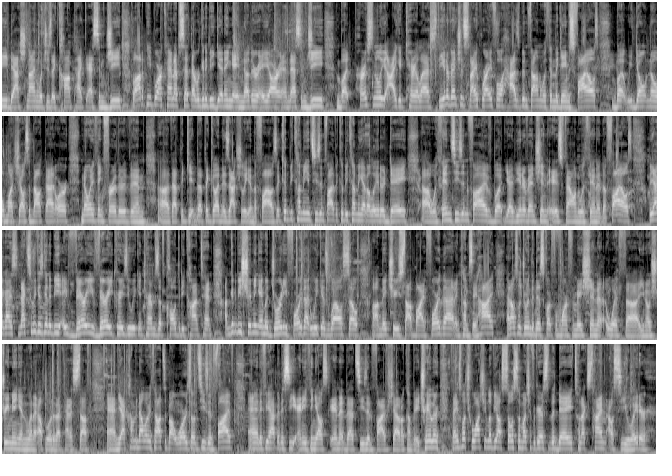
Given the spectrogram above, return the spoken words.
APC-9, which is a compact SMG. A lot of people are kind of upset that we're going to be getting another AR and SMG, but personally, I could care less. The intervention sniper rifle has been found within the game's files, but we don't know much else about that or know anything further than uh, that the that the gun is actually in the files. It could be coming in season five. It could be coming at a later day uh, within season five, but yeah, the intervention is found within the files. But yeah, guys, next week is going to be a very very crazy week in terms of Call of Duty content. I'm going to be streaming a majority for that week as well, so uh, make sure you stop by for that and come say hi, and also join the Discord for more information with uh, you know streaming and when I upload that kind of stuff. And yeah, comment down your thoughts about Warzone Season 5, and if you happen to see anything else in that Season 5 Shadow Company trailer. Thanks so much for watching. Love y'all so, so much. Have a great rest of the day. Till next time, I'll see you later.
